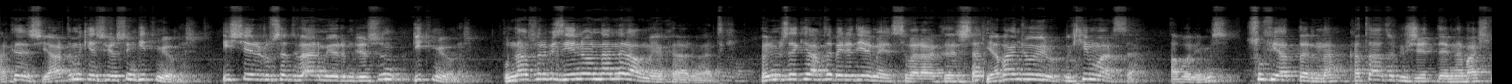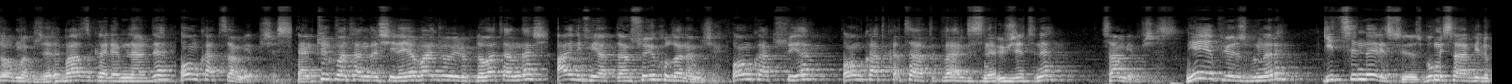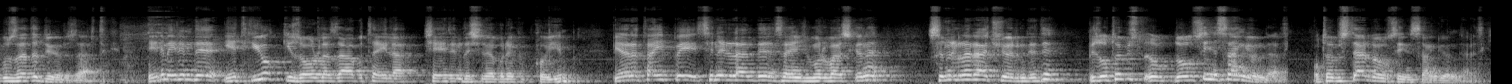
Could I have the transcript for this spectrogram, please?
Arkadaş yardımı kesiyorsun gitmiyorlar. İş yeri ruhsatı vermiyorum diyorsun gitmiyorlar. Bundan sonra biz yeni önlemler almaya karar verdik. Önümüzdeki hafta belediye meclisi var arkadaşlar. Yabancı uyruklu kim varsa abonemiz su fiyatlarına, katı ücretlerine başta olmak üzere bazı kalemlerde 10 kat zam yapacağız. Yani Türk vatandaşı ile yabancı uyruklu vatandaş aynı fiyattan suyu kullanamayacak. 10 kat suya, 10 kat katı vergisine, ücretine zam yapacağız. Niye yapıyoruz bunları? Gitsinler istiyoruz. Bu misafirlik uzadı diyoruz artık. Benim elimde yetki yok ki zorla zabıtayla şehrin dışına bırakıp koyayım. Bir ara Tayyip Bey sinirlendi Sayın Cumhurbaşkanı. Sınırları açıyorum dedi. Biz otobüs dolusu insan gönderdik. Otobüsler dolusu insan gönderdik.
